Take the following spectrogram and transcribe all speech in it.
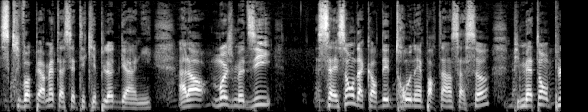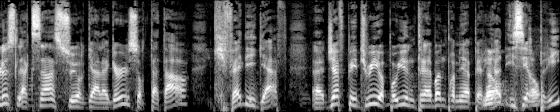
ce qui va permettre à cette équipe-là de gagner. Alors, moi, je me dis, cessons d'accorder trop d'importance à ça, puis mettons plus l'accent sur Gallagher, sur Tatar, qui fait des gaffes. Euh, Jeff Petrie n'a pas eu une très bonne première période. Non, Il s'est repris.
